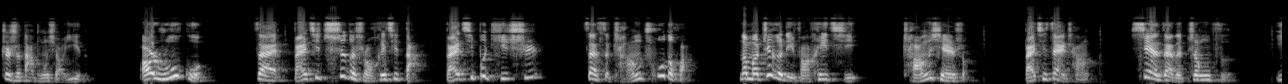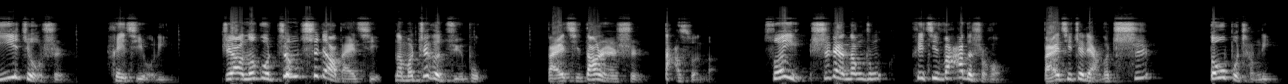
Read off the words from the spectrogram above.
这是大同小异的。而如果在白棋吃的时候，黑棋打，白棋不提吃，再次长出的话，那么这个地方黑棋长先手，白棋再长，现在的争子依旧是黑棋有利。只要能够争吃掉白棋，那么这个局部。白棋当然是大损的，所以实战当中黑棋挖的时候，白棋这两个吃都不成立。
